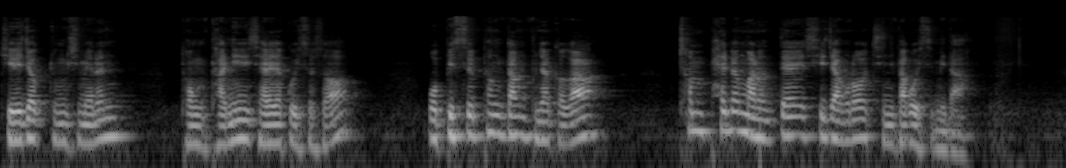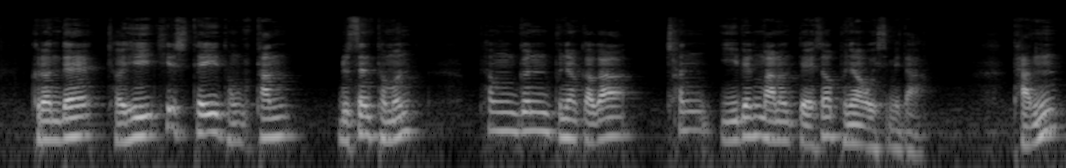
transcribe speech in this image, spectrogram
지리적 중심에는 동탄이 자리 잡고 있어서 오피스 평당 분양가가 1,800만원대 시장으로 진입하고 있습니다. 그런데 저희 힐스테이 동탄 르센텀은 평균 분양가가 1200만원대에서 분양하고 있습니다. 단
